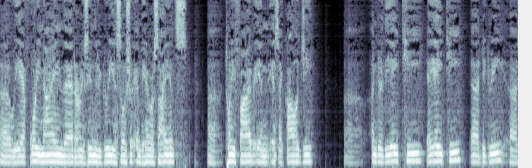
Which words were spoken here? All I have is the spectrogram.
uh, we have 49 that are receiving the degree in social and behavioral science, uh, 25 in, in psychology. Uh, under the AT AAT uh, degree, uh,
